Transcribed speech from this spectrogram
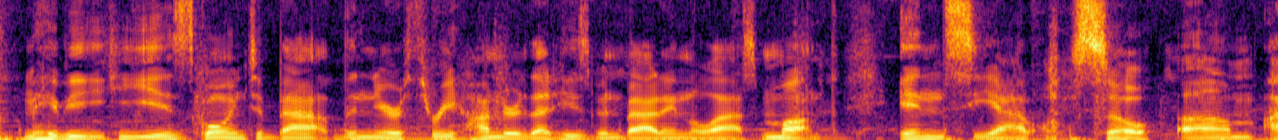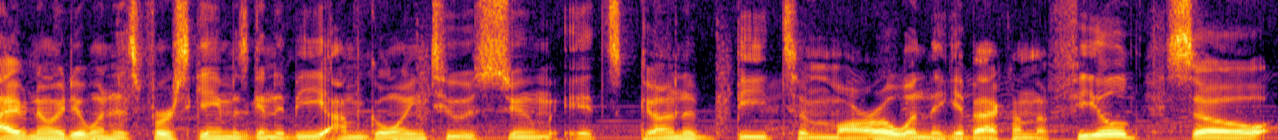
maybe he is going going to bat the near 300 that he's been batting the last month in Seattle. So um, I have no idea when his first game is going to be. I'm going to assume it's going to be tomorrow when they get back on the field. So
